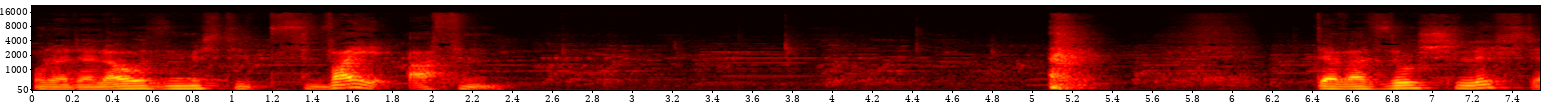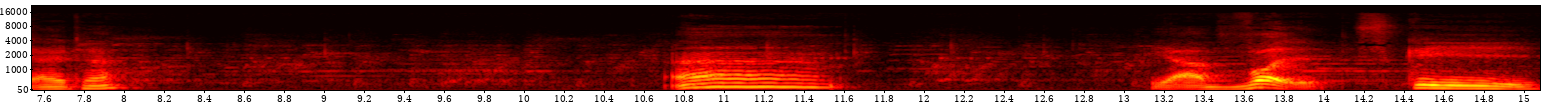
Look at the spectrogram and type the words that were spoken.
Oder da lausen mich die zwei Affen. Der war so schlecht, Alter. Ah. Jawoll, Ski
